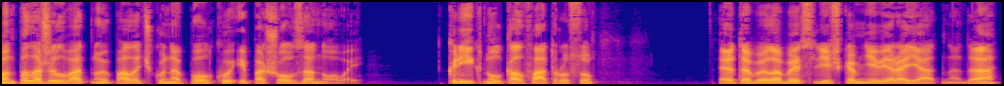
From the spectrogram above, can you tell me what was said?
Он положил ватную палочку на полку и пошел за новой. Крикнул Калфатрусу. «Это было бы слишком невероятно, да?»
